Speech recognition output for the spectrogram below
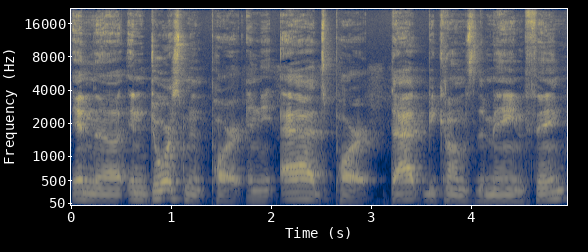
In the endorsement part and the ads part that becomes the main thing.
